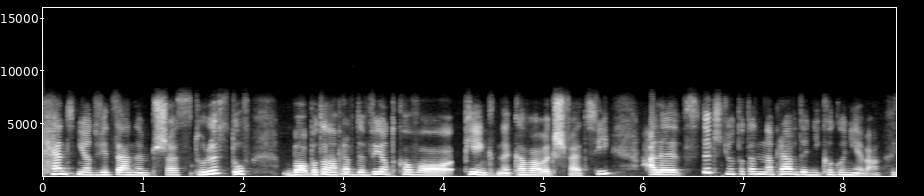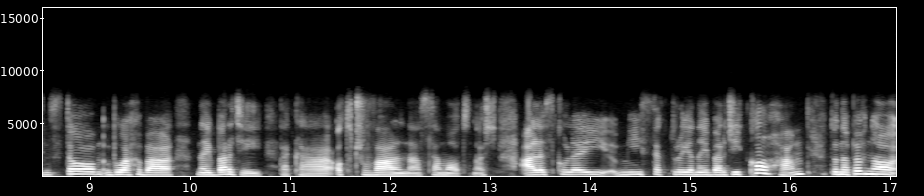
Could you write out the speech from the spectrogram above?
chętnie odwiedzanym przez turystów, bo, bo to naprawdę wyjątkowo piękny kawałek Szwecji, ale w styczniu to tam naprawdę nikogo nie ma. Więc to była chyba najbardziej taka odczuwalna samotność. Ale z kolei miejsca, które ja najbardziej kocham, to na pewno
